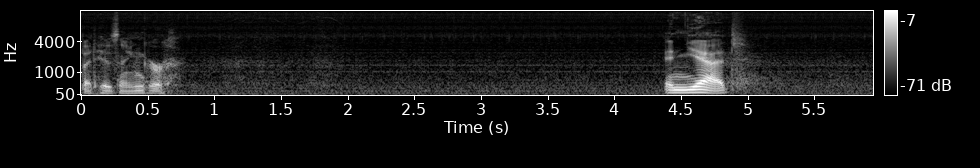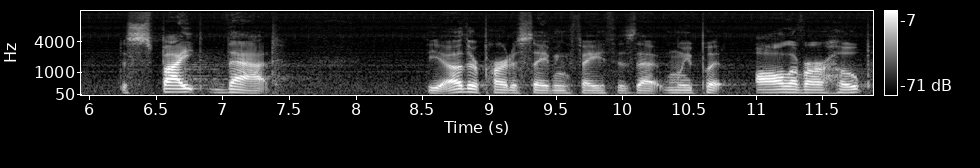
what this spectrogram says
but His anger. And yet, despite that, the other part of saving faith is that when we put all of our hope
